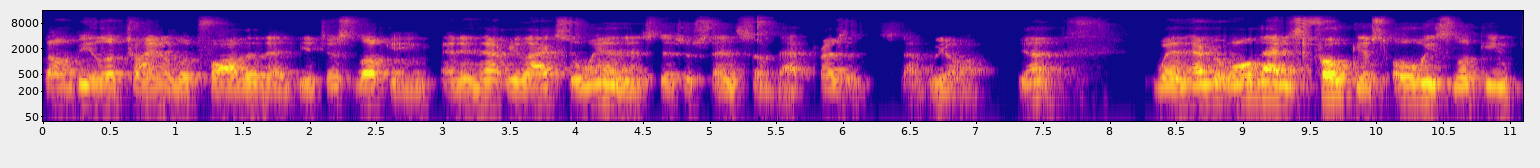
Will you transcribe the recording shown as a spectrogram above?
don't be look trying to look farther than you're just looking. And in that relaxed awareness, there's a sense of that presence that we are. Yeah. Whenever all that is focused, always looking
